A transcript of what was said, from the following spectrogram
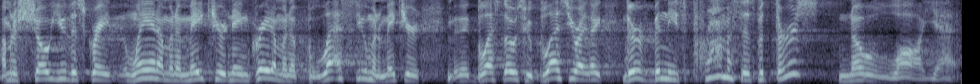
I'm going to show you this great land. I'm going to make your name great. I'm going to bless you. I'm going to make your bless those who bless you. Right? Like, there have been these promises, but there's no law yet.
